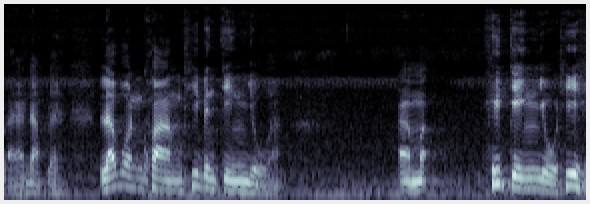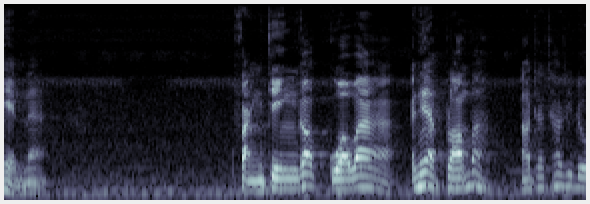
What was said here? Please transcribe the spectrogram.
หลายระดับเลย แล้วบนความที่เป็นจริงอยู่อะอ่ามาที่จริงอยู่ที่เห็นน่ะ ฝั่งจริงก็กลัวว่าอันเนี้ยปลอมป่ะเอาเท่าที่ดู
